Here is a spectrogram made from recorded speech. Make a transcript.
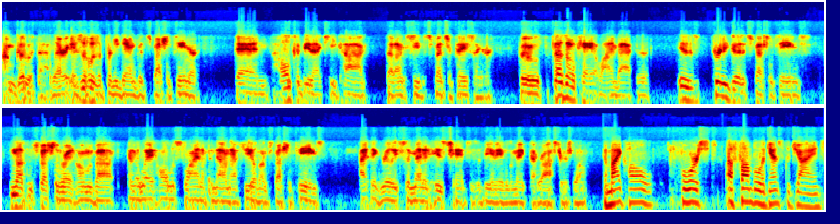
I'm good with that. Larry Izzo was a pretty damn good special teamer And Hull could be that key cog that unseats Spencer Paysinger, who does okay at linebacker, is pretty good at special teams, nothing special to write home about. And the way Hull was flying up and down that field on special teams, I think really cemented his chances of being able to make that roster as well. And Mike Hull forced a fumble against the Giants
